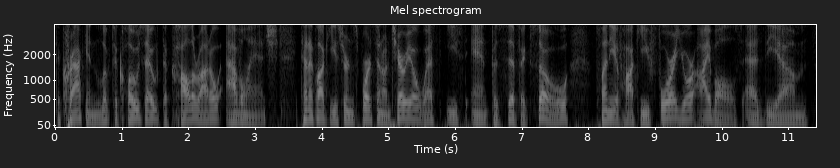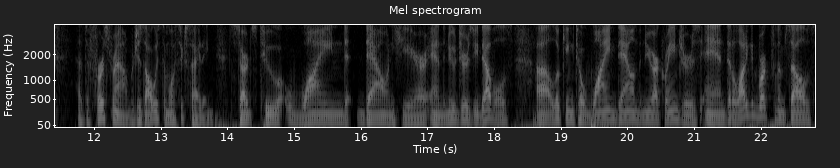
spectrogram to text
The Kraken look to close out the Colorado Avalanche. 10 o'clock Eastern, Sportsnet Ontario, West, East, and Pacific. So, plenty of hockey for your eyeballs as the. Um, as the first round, which is always the most exciting, starts to wind down here. And the New Jersey Devils uh, looking to wind down the New York Rangers and did a lot of good work for themselves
